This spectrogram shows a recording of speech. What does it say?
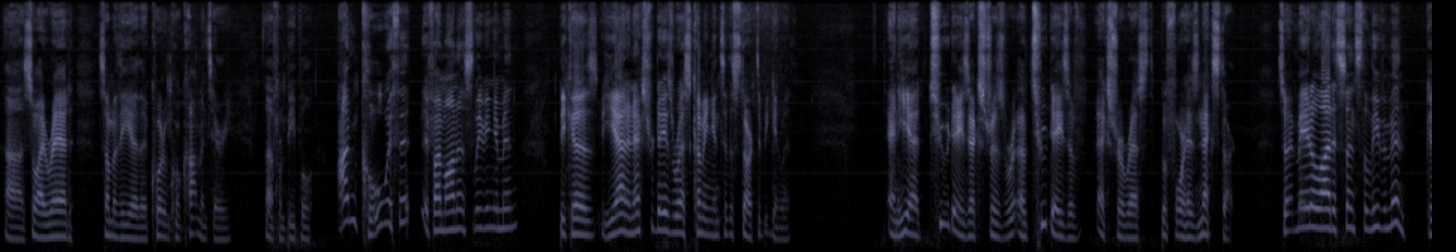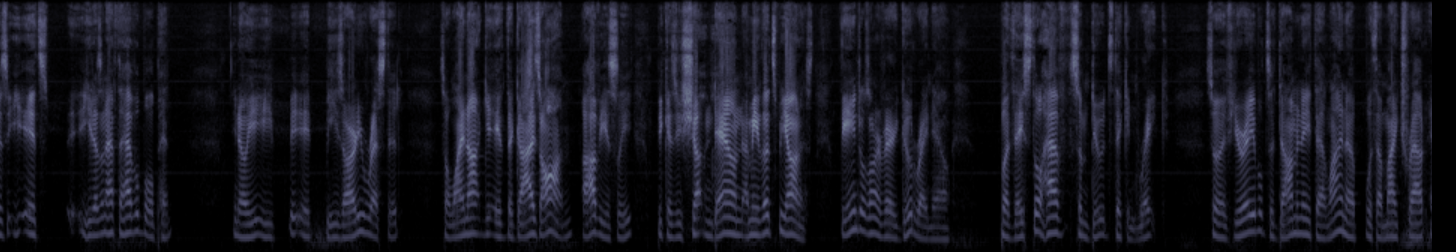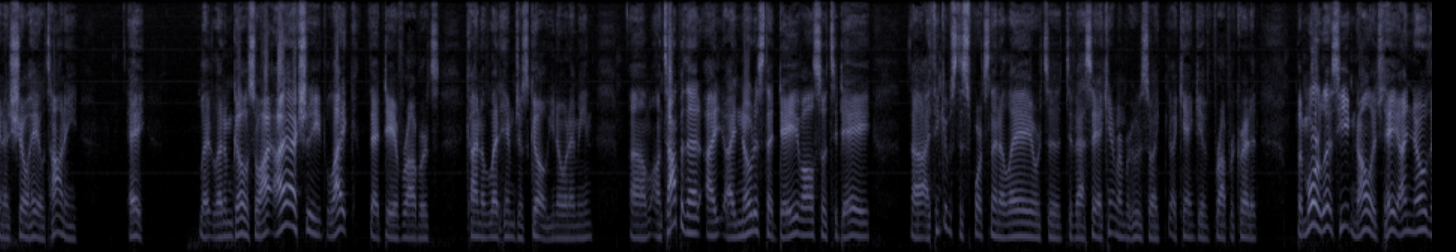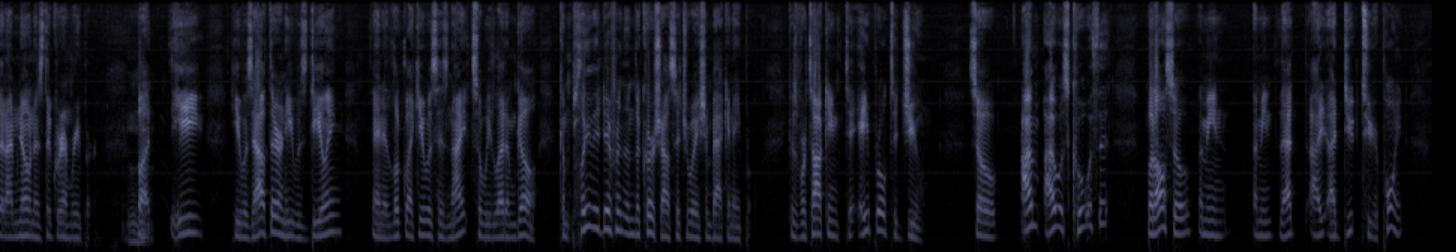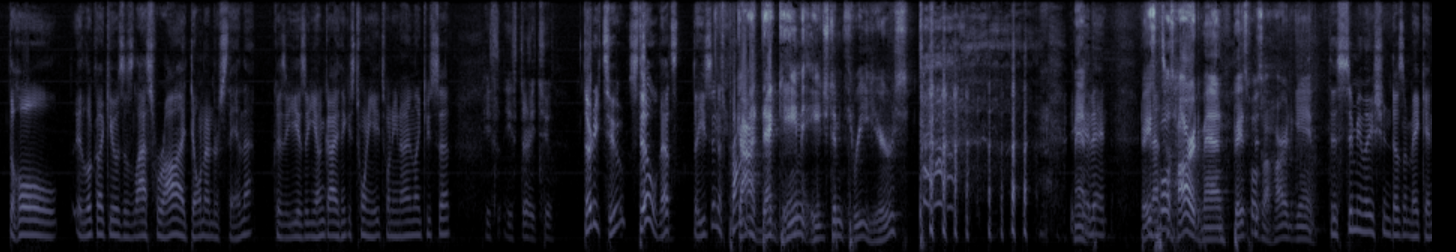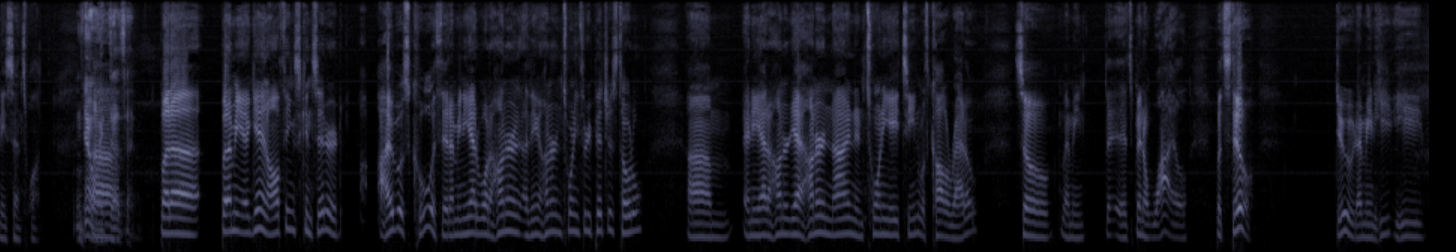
Uh, so I read some of the uh, the quote unquote commentary uh, from people. I'm cool with it, if I'm honest, leaving him in because he had an extra day's rest coming into the start to begin with, and he had two days extras, uh, two days of extra rest before his next start. So it made a lot of sense to leave him in because it's he doesn't have to have a bullpen. You know, he, he it, he's already rested. So why not get if the guy's on, obviously, because he's shutting down. I mean, let's be honest. The Angels aren't very good right now, but they still have some dudes they can rake. So if you're able to dominate that lineup with a Mike Trout and a Shohei Ohtani, hey, let let him go. So I, I actually like that Dave Roberts kind of let him just go. You know what I mean? Um, on top of that, I, I noticed that Dave also today, uh, I think it was to Sportsnet LA or to, to Vassegh, I can't remember who, so I, I can't give proper credit. But more or less, he acknowledged, hey, I know that I'm known as the Grim Reaper. But he he was out there and he was dealing, and it looked like it was his night, so we let him go. Completely different than the Kershaw situation back in April, because we're talking to April to June. So I'm I was cool with it, but also I mean I mean that I I do to your point, the whole it looked like it was his last hurrah. I don't understand that because he is a young guy. I think he's 28, 29, like you said. He's he's 32. 32 still that's he's in his prime God, that game aged him three years. man, And then- baseball's hard, man. Baseball's a hard game. this simulation doesn't make any sense one No, Uh, it doesn't. but uh but i mean again all things considered i was cool with it i mean he had what 100 i think 123 pitches total um and he had 100 yeah 109 in 2018 with colorado so i mean it's been a while but still dude i mean he he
